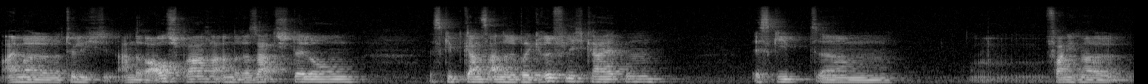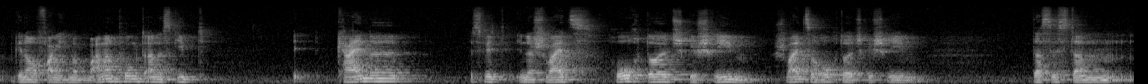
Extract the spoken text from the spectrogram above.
einmal natürlich andere Aussprache, andere Satzstellung, es gibt ganz andere Begrifflichkeiten, es gibt, ähm, fange ich mal, genau, fange ich mal beim anderen Punkt an, es gibt keine, es wird in der Schweiz Hochdeutsch geschrieben, Schweizer Hochdeutsch geschrieben. Das ist dann,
